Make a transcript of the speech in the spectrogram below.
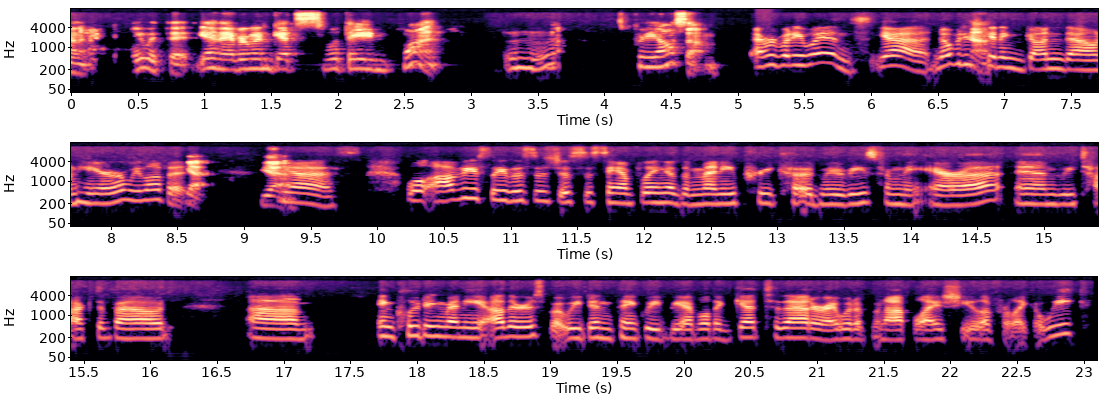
kind of with it. Yeah, and everyone gets what they want. Mm-hmm. It's pretty awesome. Everybody wins. Yeah, nobody's yeah. getting gunned down here. We love it. Yeah, yeah. Yes. Well, obviously, this is just a sampling of the many pre code movies from the era. And we talked about um, including many others, but we didn't think we'd be able to get to that, or I would have monopolized Sheila for like a week.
